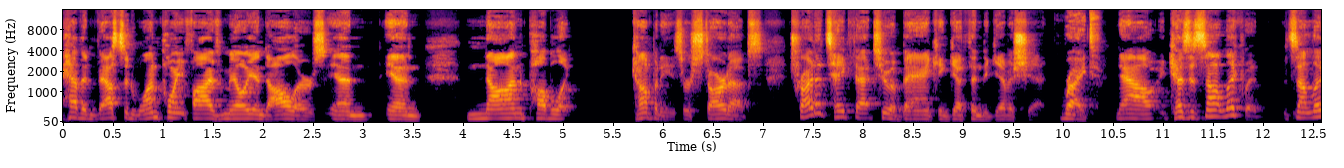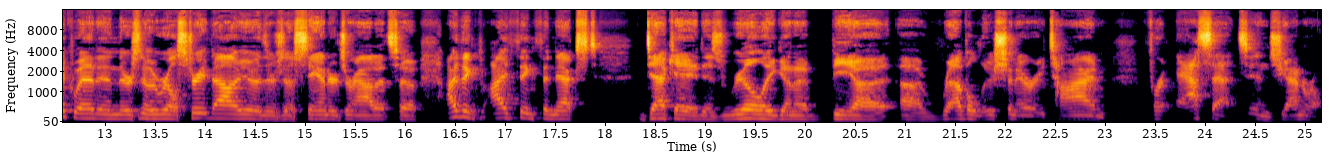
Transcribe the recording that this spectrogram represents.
have invested 1.5 million dollars in in non-public companies or startups try to take that to a bank and get them to give a shit Right. now because it's not liquid it's not liquid and there's no real street value there's no standards around it. So i think i think the next decade is really going to be a, a revolutionary time for assets in general.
